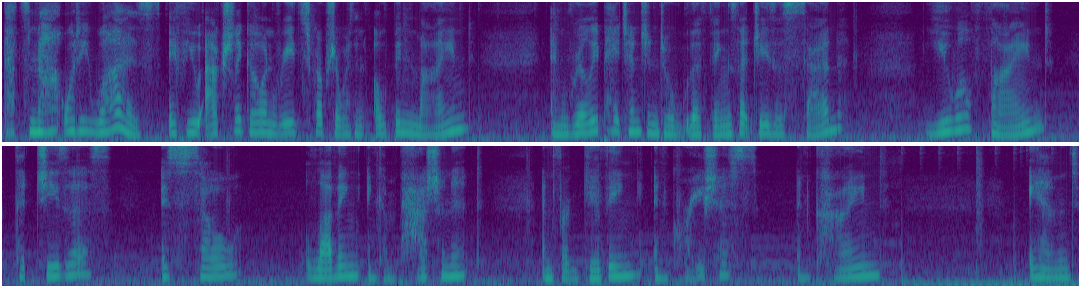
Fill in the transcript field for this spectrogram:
that's not what he was. If you actually go and read scripture with an open mind and really pay attention to the things that Jesus said, you will find that Jesus is so loving and compassionate and forgiving and gracious and kind. And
